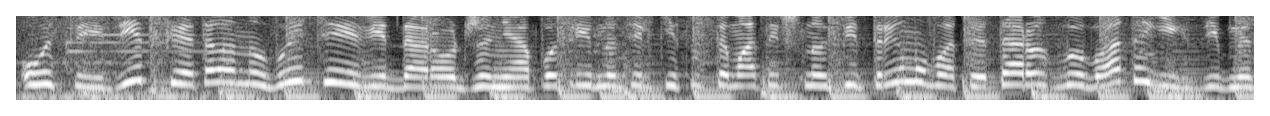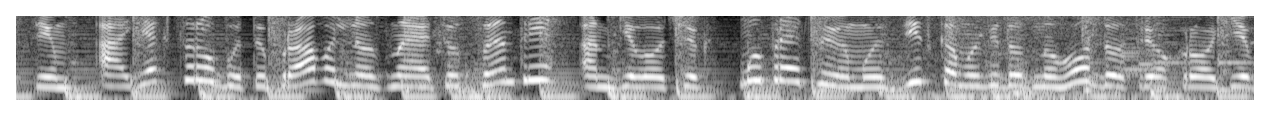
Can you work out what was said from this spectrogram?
Усі дітки талановиті від народження. Потрібно тільки систематично підтримувати та розвивати їх здібності. А як це робити правильно, знають у центрі ангелочок. Ми працюємо з дітками від 1 до 3 років.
